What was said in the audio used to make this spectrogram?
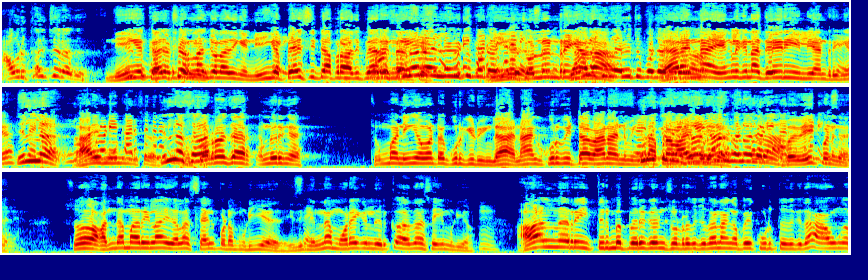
அவர் கல்ச்சர் அது. நீங்க கல்ச்சர்லாம் சொல்லாதீங்க. நீங்க பேசிட்டு அப்புறம் அது பேர் என்ன? நீங்க. சொல்லுன்றீங்க வேற? என்ன? எங்களுக்கு என்ன தைரியம் இல்லையான்றீங்க? இல்ல. இல்ல சார். சொல்றேன் சார். இருங்க. சும்மா நீங்க வந்துட்டு குறுக்கிடுவீங்களா? நாங்க குறுக்கிட்டா வேணாம் அப்புறம் வெயிட் பண்ணுங்க. சோ அந்த மாதிரிலாம் இதெல்லாம் செயல்பட முடியாது. இதுக்கு என்ன முறைகள் இருக்கோ அதான் செய்ய முடியும். ஆளுநரை திரும்ப பெறுகன்னு சொல்றதுக்கு தான் நாங்க போய் கொடுத்ததுக்கு தான் அவங்க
